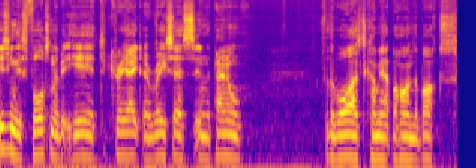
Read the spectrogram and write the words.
Using this Forstner bit here to create a recess in the panel for the wires to come out behind the box.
